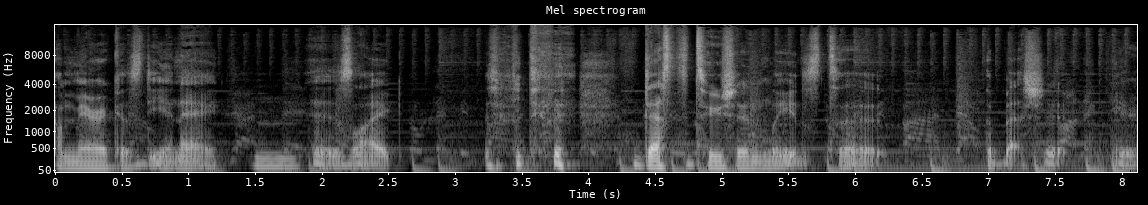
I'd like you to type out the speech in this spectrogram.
America's DNA Mm. is like destitution leads to the best shit here.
